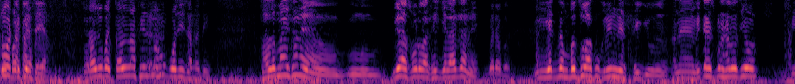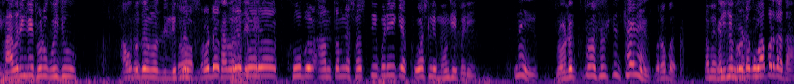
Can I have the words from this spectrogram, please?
સો પડકે ટકા છે? છે તો રાજુભાઈ તલના ફિલ્ડમાં શું પોઝિશન હતી? તલમાં છે ને પીળા છોડવા થઈ ગયેલા હતા ને બરાબર. એ એકદમ બધું આખું ગ્રીનનેસ થઈ ગયું અને વિકાસ પણ સારો થયો. ફ્લાવરિંગ થોડુંક વધ્યું. આવું બધું એમાં ડિફરન્સ પ્રોડક્ટ ખૂબ આમ તમને સસ્તી પડી કે કોસ્ટલી મોંઘી પડી? નહીં પ્રોડક્ટ તો સસ્તી જ થાય ને. બરોબર. તમે બીજી પ્રોડક્ટ વાપરતા હતા.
